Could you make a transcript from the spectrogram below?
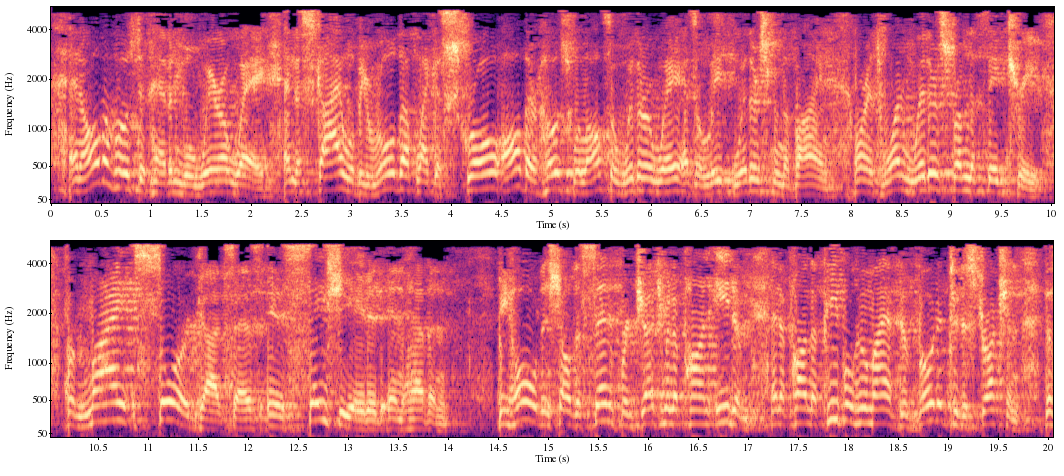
And all the host of heaven will wear away, and the sky will be rolled up like a scroll. All their hosts will also wither away as a leaf withers from the vine, or as one withers from the fig tree. For my sword, God says, is satiated in heaven. Behold, it shall descend for judgment upon Edom and upon the people whom I have devoted to destruction. The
